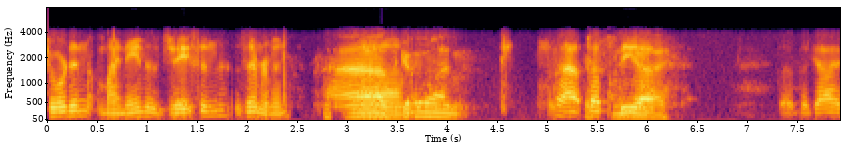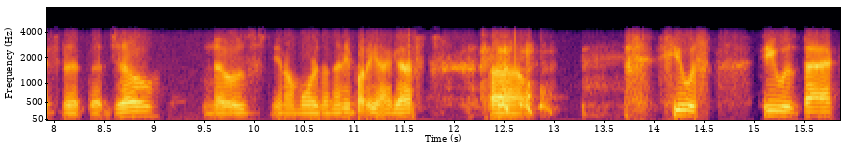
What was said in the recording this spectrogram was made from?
Jordan, my name is Jason Zimmermann. Ah, that's a Um, good one. That, that's the, uh, guy. the the guys that that Joe knows, you know, more than anybody, I guess. Um, he was he was back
